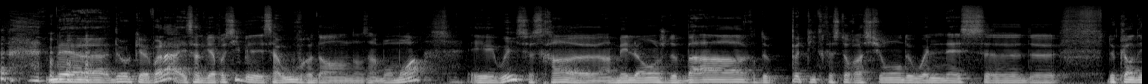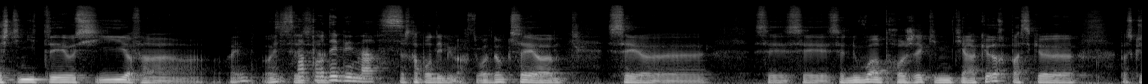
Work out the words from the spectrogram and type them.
Mais euh, donc euh, voilà, et ça devient possible et ça ouvre dans, dans un bon mois. Et oui, ce sera euh, un mélange de bars, de petites restaurations, de wellness, de, de clandestinité aussi. Enfin, oui, oui. Ce sera pour début mars. Ce sera pour début mars. Donc c'est c'est c'est de nouveau un projet qui me tient à cœur parce que parce que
